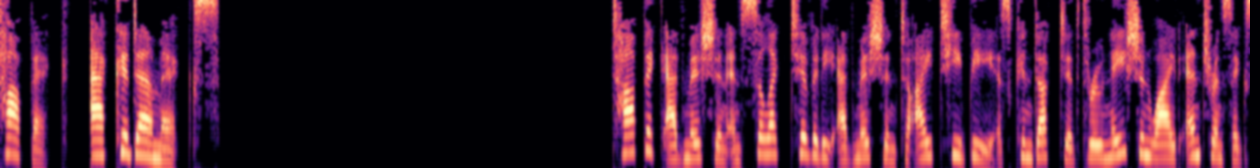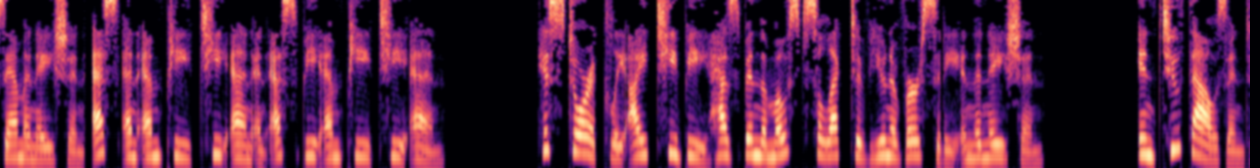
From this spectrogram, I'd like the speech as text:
Topic: Academics. Topic admission and selectivity Admission to ITB is conducted through Nationwide Entrance Examination SNMPTN and SBMPTN. Historically ITB has been the most selective university in the nation. In 2000,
